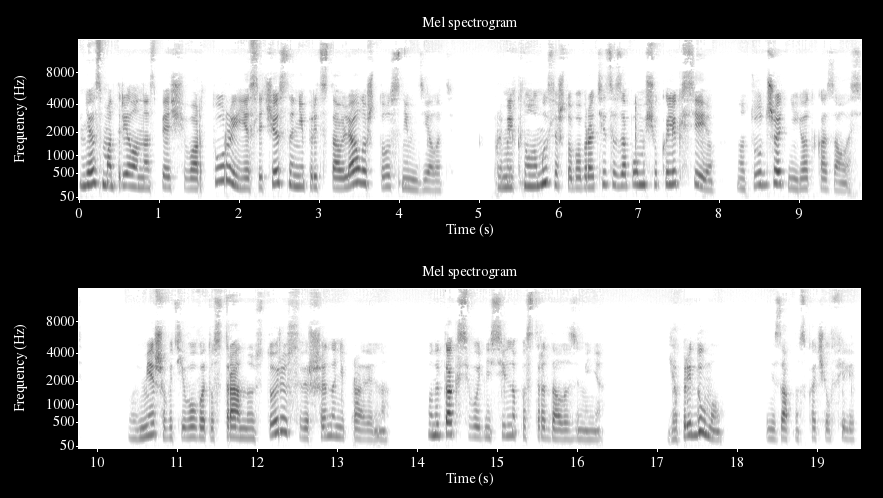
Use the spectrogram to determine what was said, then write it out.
Я смотрела на спящего Артура и, если честно, не представляла, что с ним делать. Промелькнула мысль, чтобы обратиться за помощью к Алексею, но тут же от нее отказалась. Вмешивать его в эту странную историю совершенно неправильно. Он и так сегодня сильно пострадал из-за меня. «Я придумал», — внезапно вскочил Филипп.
